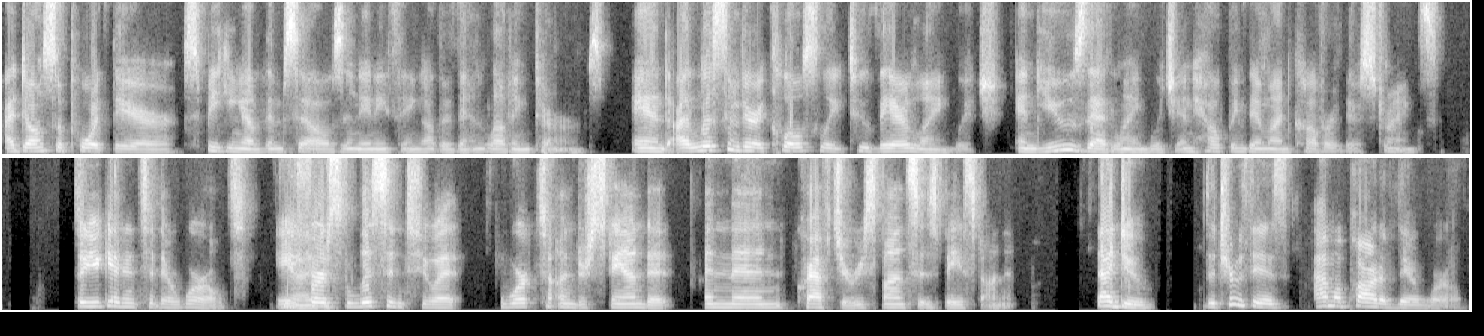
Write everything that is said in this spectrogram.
I don't support their speaking of themselves in anything other than loving terms. And I listen very closely to their language and use that language in helping them uncover their strengths. So you get into their worlds. Yeah, you first listen to it, work to understand it, and then craft your responses based on it. I do. The truth is, I'm a part of their world.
